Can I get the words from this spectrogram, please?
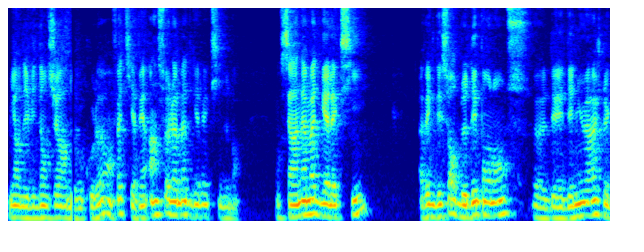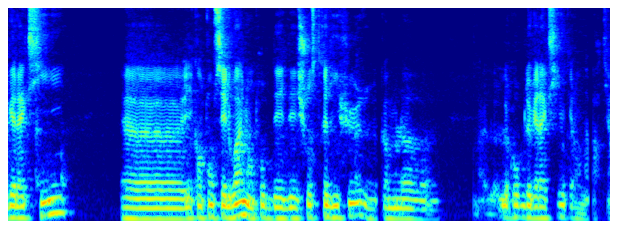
mis en évidence Gérard de Vaucouleurs, en fait, il y avait un seul amas de galaxies dedans. Donc, c'est un amas de galaxies avec des sortes de dépendances, euh, des, nuages de galaxies. Euh, et quand on s'éloigne, on trouve des, choses très diffuses, comme le groupe de galaxies auquel on appartient.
